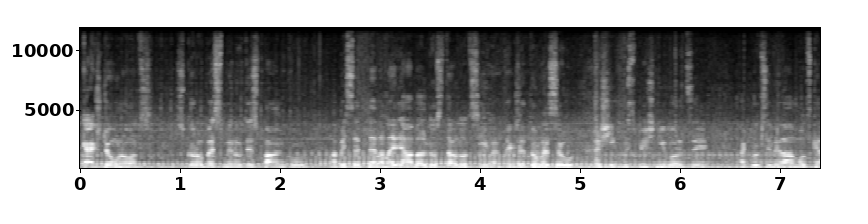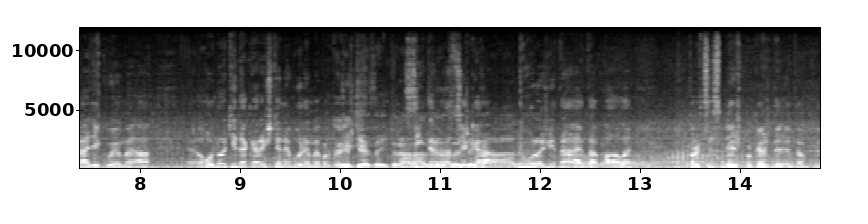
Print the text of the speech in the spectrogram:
každou noc, skoro bez minuty spánku, aby se tenhle ďábel dostal do cíle. Takže tohle jsou naši úspěšní borci a kluci my vám moc krát děkujeme a hodnotit Dakar ještě nebudeme, protože Ještě zítra nás zítra nás čeká, čeká, ne? důležitá No, etapa, no, ale no. proč se směješ po každé etapě?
